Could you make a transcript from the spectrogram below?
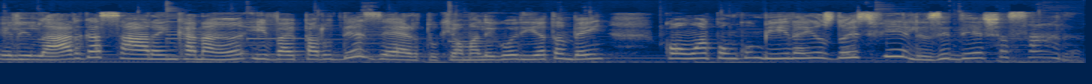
Ele larga Sara em Canaã e vai para o deserto, que é uma alegoria também, com a concubina e os dois filhos, e deixa Sara.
